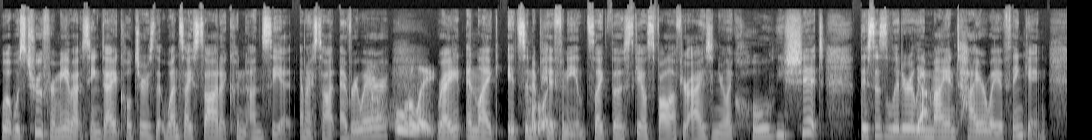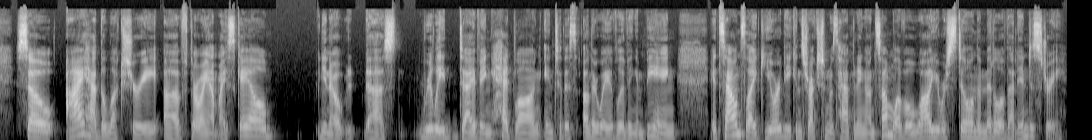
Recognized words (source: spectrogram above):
what was true for me about seeing diet culture is that once I saw it, I couldn't unsee it, and I saw it everywhere. Totally. Right. And like it's an Totally. epiphany. It's like the scales fall off your eyes and you're like, holy shit, this is literally Yeah. my entire way of thinking. So I had the luxury of throwing out my scale, you know, uh, really diving headlong into this other way of living and being. It sounds like your deconstruction was happening on some level while you were still in the middle of that industry.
